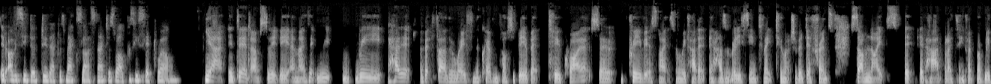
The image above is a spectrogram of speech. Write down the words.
it obviously did do that with Max last night as well because he slept well. Yeah, it did absolutely, and I think we we had it a bit further away from the crib and possibly a bit too quiet. So previous nights when we've had it, it hasn't really seemed to make too much of a difference. Some nights it, it had, but I think I probably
